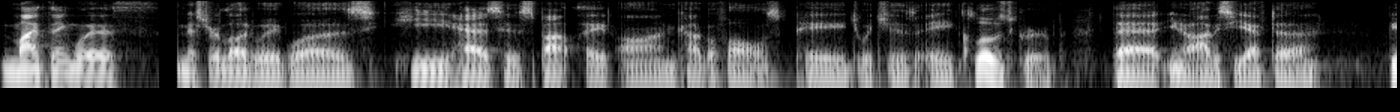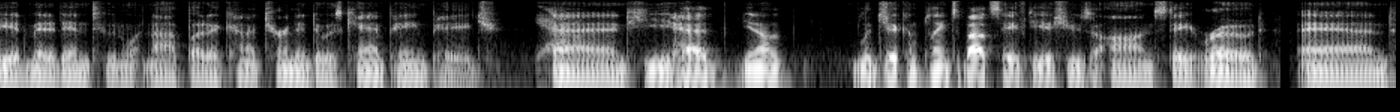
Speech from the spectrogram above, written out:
My thing with Mr. Ludwig was he has his spotlight on Cuyahoga Falls page, which is a closed group that, you know, obviously you have to be admitted into and whatnot, but it kind of turned into his campaign page. yeah. And he had, you know, legit complaints about safety issues on State Road and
